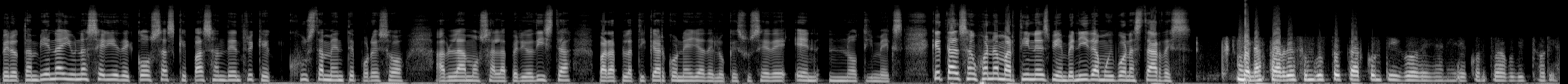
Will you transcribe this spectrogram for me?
pero también hay una serie de cosas que pasan dentro y que justamente por eso hablamos a la periodista para platicar con ella de lo que sucede en Notimex. ¿Qué tal, San Juana Martínez? Bienvenida, muy buenas tardes. Buenas tardes, un gusto estar contigo, Deyanire, con tu auditorio.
